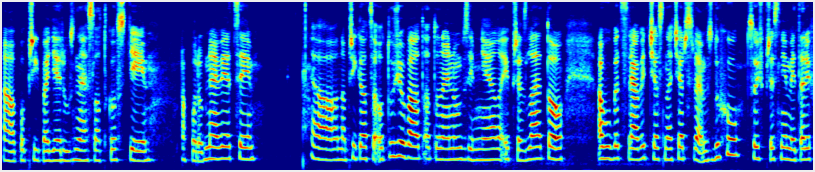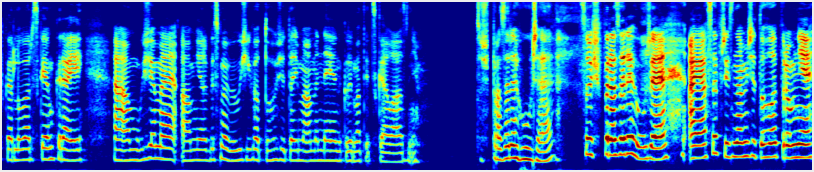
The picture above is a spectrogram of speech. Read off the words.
a po případě různé sladkosti a podobné věci například se otužovat, a to nejenom v zimě, ale i přes léto, a vůbec strávit čas na čerstvém vzduchu, což přesně my tady v Karlovarském kraji a můžeme a měli bychom využívat toho, že tady máme nejen klimatické lázně. Což v Praze jde hůře. Což v Praze jde hůře a já se přiznám, že tohle pro mě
